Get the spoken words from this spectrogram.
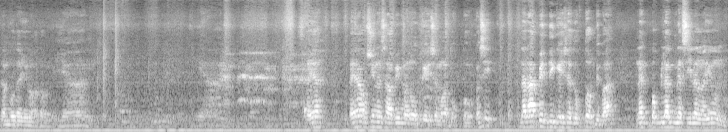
Lambutan nyo na katawan. Yan. Yan. Kaya, kaya ako sinasabing manood kayo sa mga doktor. Kasi nalapit din kayo sa doktor, di ba? Nagpa-vlog na sila ngayon.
